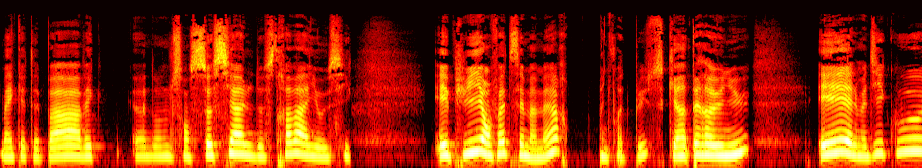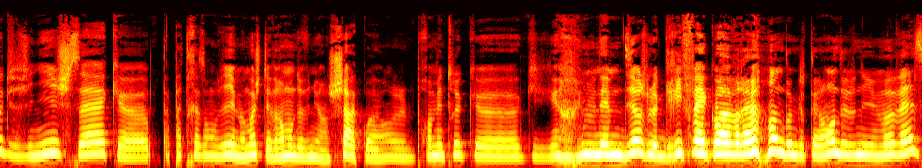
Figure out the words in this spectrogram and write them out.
mais qui n'étaient pas avec euh, dans le sens social de ce travail aussi. Et puis, en fait, c'est ma mère, une fois de plus, qui est intervenue. Et elle me dit, écoute, Virginie, je sais que t'as pas très envie. Mais moi, j'étais vraiment devenue un chat, quoi. Le premier truc euh, qu'il venait me dire, je le griffais, quoi, vraiment. Donc, j'étais vraiment devenue mauvaise.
